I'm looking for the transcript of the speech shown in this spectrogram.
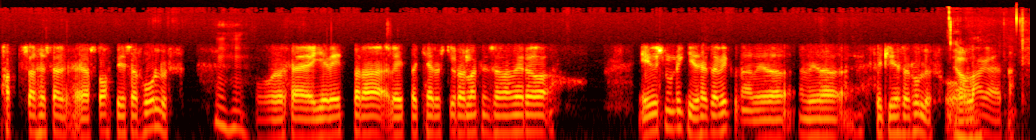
patsa þessar, eða stoppi þessar hólur mm -hmm. og það, ég veit bara, veit að kærustjóra landsins að vera yfirsnúrikið þessa vikuna við að, við að fylla þessar hólur og Já. laga þetta.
